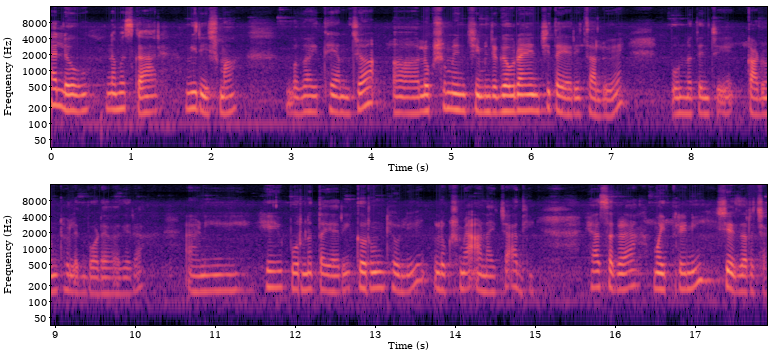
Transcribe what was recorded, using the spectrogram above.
हॅलो नमस्कार. मी रेश्मा. बघा इथे आमच्या लक्ष्मींची म्हणजे गौरायांची तयारी चालू आहे. पूर्ण त्यांचे काढून ठेवलेत बॉड्या वगैरे. आणि हे पूर्ण तयारी करून ठेवली लक्ष्म्या आणायच्या आधी. ह्या सगळ्या मैत्रिणी शेजारच्या.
